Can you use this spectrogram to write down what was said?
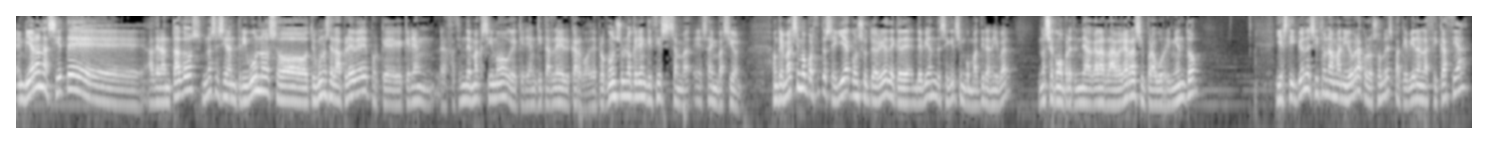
enviaron a siete adelantados, no sé si eran tribunos o tribunos de la plebe, porque querían, la facción de Máximo, que querían quitarle el cargo. De procónsul no querían que hiciese esa, invasión. Aunque Máximo, por cierto, seguía con su teoría de que debían de seguir sin combatir a Aníbal. No sé cómo pretendía ganar la guerra, si por aburrimiento. Y Escipión les hizo una maniobra con los hombres para que vieran la eficacia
